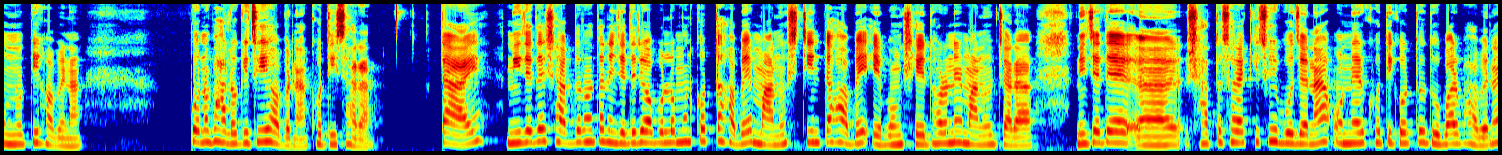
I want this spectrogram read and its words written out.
উন্নতি হবে না, কোনো ভালো কিছুই হবে না ক্ষতি ছাড়া। তাই নিজেদের সাবধানতা নিজেদেরই অবলম্বন করতে হবে, মানুষ চিনতে হবে এবং সে ধরনের মানুষ যারা নিজেদের স্বার্থ ছাড়া কিছুই বোঝে না, অন্যের ক্ষতি করতে দুবার ভাবে না,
